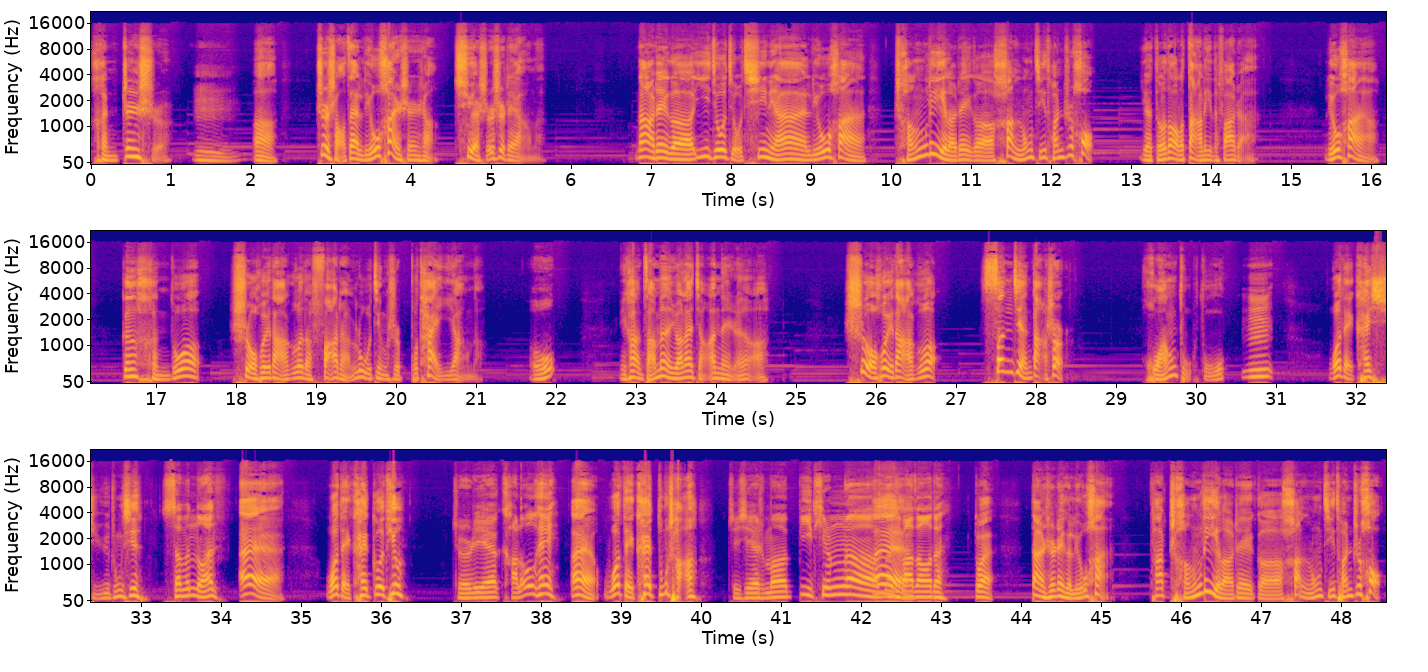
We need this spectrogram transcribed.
很真实。嗯啊，至少在刘汉身上确实是这样的。那这个一九九七年，刘汉成立了这个汉龙集团之后，也得到了大力的发展。刘汉啊，跟很多。社会大哥的发展路径是不太一样的哦。你看，咱们原来讲案内人啊，社会大哥三件大事儿：黄赌毒，嗯，我得开洗浴中心；三温暖，哎，我得开歌厅；就是这些卡拉 OK，哎，我得开赌场；这些什么 B 厅啊，乱七八糟的。对，但是这个刘汉。他成立了这个汉龙集团之后，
